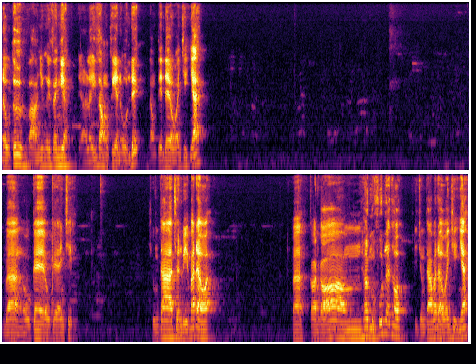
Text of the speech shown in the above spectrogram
đầu tư vào những cái doanh nghiệp để lấy dòng tiền ổn định dòng tiền đều anh chị nhé. Vâng ok ok anh chị. Chúng ta chuẩn bị bắt đầu ạ. và còn có hơn một phút nữa thôi thì chúng ta bắt đầu anh chị nhé.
